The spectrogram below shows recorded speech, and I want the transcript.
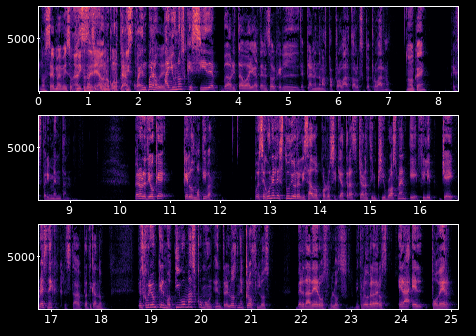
no sé, me, me hizo Ah, clic. un ¿Cómo te das cuenta, Bueno, güey? hay unos que sí, de, ahorita voy a llegar también eso, que el de plan es nada más para probar todo lo que se puede probar, ¿no? Ok. experimentan. Pero les digo que, que los motiva. Pues según el estudio realizado por los psiquiatras Jonathan P. Rossman y Philip J. Resnick, que les estaba platicando, descubrieron que el motivo más común entre los necrófilos verdaderos, los necrófilos verdaderos, era el poder,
